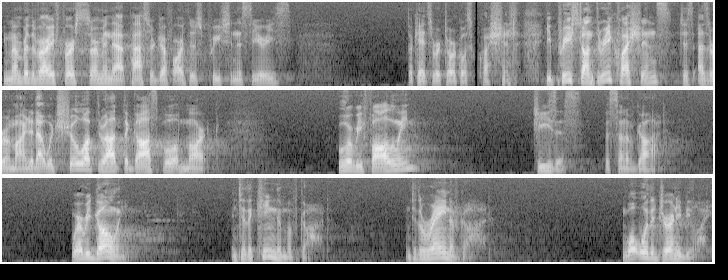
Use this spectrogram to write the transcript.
You remember the very first sermon that Pastor Jeff Arthurs preached in this series? Okay, it's a rhetorical question. he preached on three questions, just as a reminder, that would show up throughout the Gospel of Mark. Who are we following? Jesus, the Son of God. Where are we going? Into the kingdom of God, into the reign of God. What will the journey be like?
